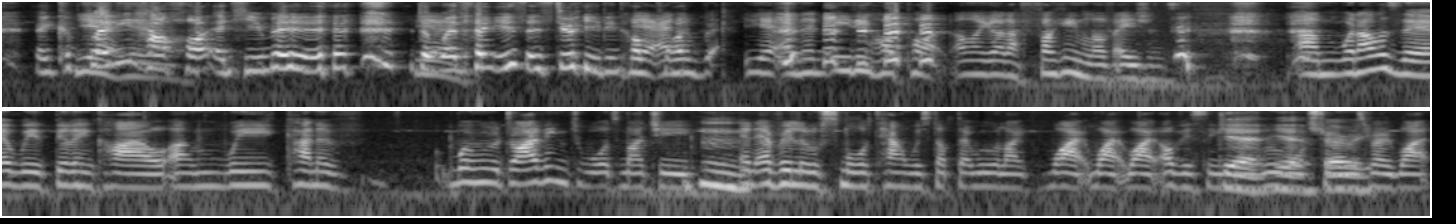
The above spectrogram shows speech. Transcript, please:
and complaining yeah, how yeah. hot and humid the weather is, and still eating hot yeah, pot. and yeah, and then eating hot pot. Oh my god, I fucking love Asians. Um, when I was there with Billy and Kyle, um, we kind of when we were driving towards Mudgee Hmm. and every little small town we stopped at, we were like white, white, white. Obviously, you Yeah, know, rural yeah, Australia is very. very white.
